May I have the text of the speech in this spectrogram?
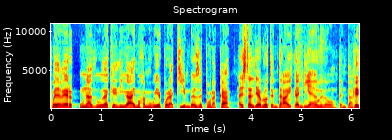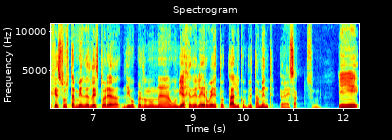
Puede haber una duda que diga, ay, mejor me voy a ir por aquí en vez de por acá. Ahí está el diablo tentando. Ahí está el diablo tentando. Que Jesús también es la historia, digo, perdón, una- un viaje del héroe, ¿eh? total y completamente. Exacto. Y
